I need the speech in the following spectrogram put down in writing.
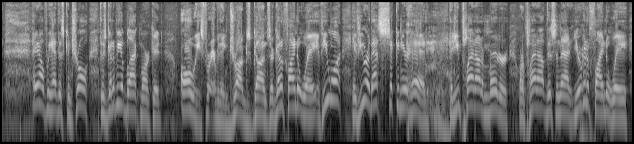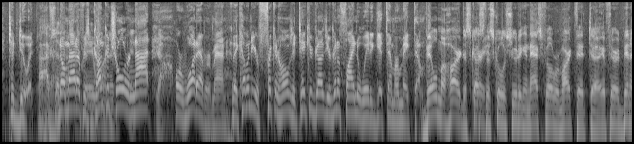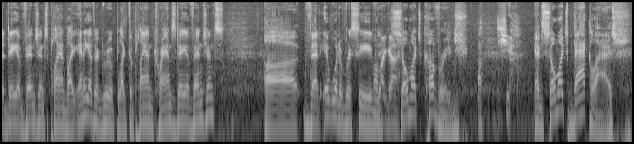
And, you know, if we had this control, there's going to be a black market always for everything: drugs, guns. They're going to find a way. If you want, if you are that sick in your head and you plan out a murder or plan out this and that, you're going to find a way to do it. I've said no that matter if it's gun one. It- control or it- not, yeah. Or whatever, man. They come into your freaking homes. They take your guns. You're going to find a way to get them or make them. Bill Maher discussed the school shooting in Nashville, remarked that uh, if there had been a day of vengeance planned by any other group, like the planned Trans Day of Vengeance, uh, that it would have received Oh, my God. so much coverage and so much backlash.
